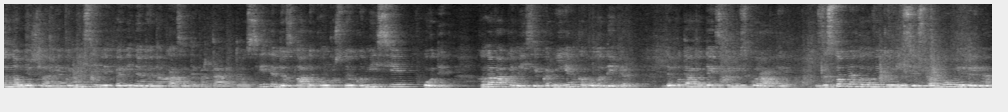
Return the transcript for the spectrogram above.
Шановні члени комісії, відповідно до наказу департаменту освіти, до складу конкурсної комісії входить голова комісії Корнієнко Володимир, депутат Одеської міської ради, заступник голови комісії Стальгова Ірина,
